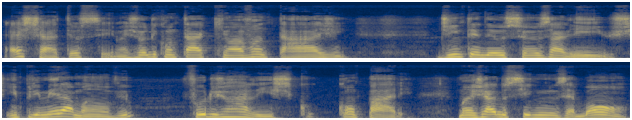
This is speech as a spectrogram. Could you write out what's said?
É chato, eu sei, mas vou lhe contar aqui uma vantagem de entender os sonhos alheios, em primeira mão, viu? Furo jornalístico. Compare. Manjar dos signos é bom?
